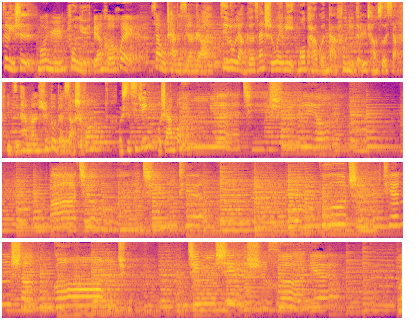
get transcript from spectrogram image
这里是摸鱼妇女联合会下午茶的闲聊，记录两个三十未立摸爬滚打妇女的日常所想，以及她们虚度的小时光。我是七君，我是阿蹦。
